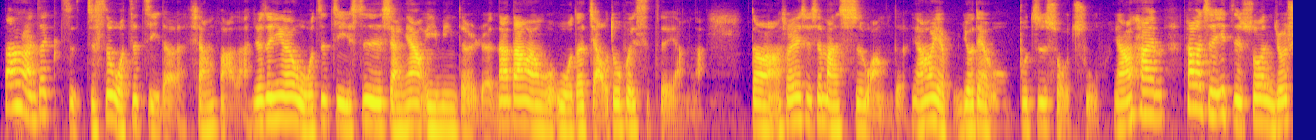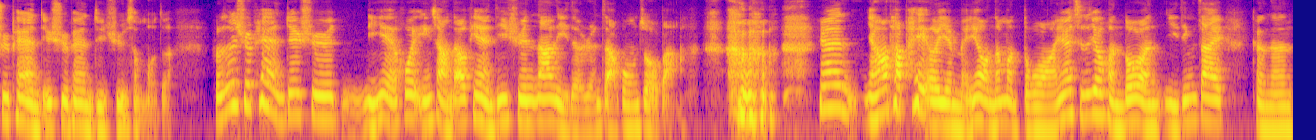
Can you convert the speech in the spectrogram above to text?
当然，这只只是我自己的想法啦，就是因为我自己是想要移民的人，那当然我我的角度会是这样啦，对啊，所以其实蛮失望的，然后也有点不知所措。然后他他们其实一直说你就去偏远地区、偏远地区什么的，可是去偏远地区，你也会影响到偏远地区那里的人找工作吧？呵 呵因为然后他配额也没有那么多啊，因为其实有很多人已经在可能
